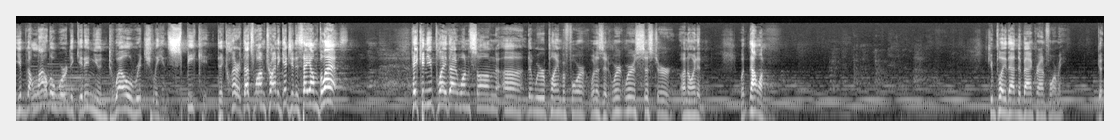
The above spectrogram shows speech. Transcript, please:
you've got to allow the word to get in you and dwell richly and speak it, declare it. That's why I'm trying to get you to say, I'm blessed. Hey, can you play that one song uh, that we were playing before? What is it? Where, where's Sister Anointed? What, that one. Can you play that in the background for me? Good.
